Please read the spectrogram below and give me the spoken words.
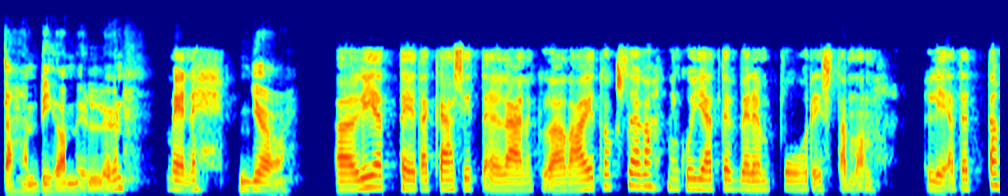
tähän biomyllyyn? Menee. Joo. Lietteitä käsitellään kyllä laitoksella, niin kuin jäteveden puhdistamon lietettä,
